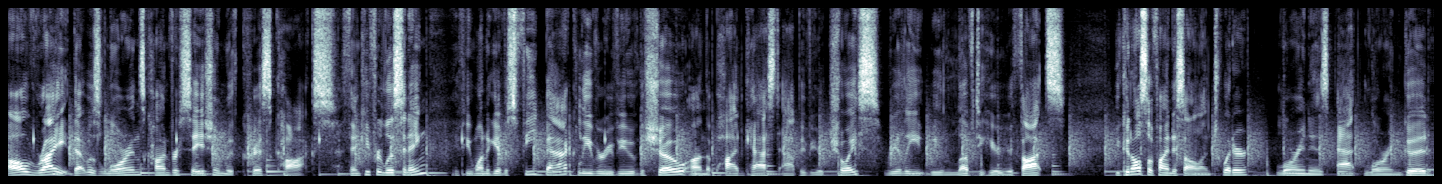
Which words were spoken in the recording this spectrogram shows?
All right, that was Lauren's conversation with Chris Cox. Thank you for listening. If you want to give us feedback, leave a review of the show on the podcast app of your choice. Really, we love to hear your thoughts. You can also find us all on Twitter. Lauren is at Lauren Goode.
